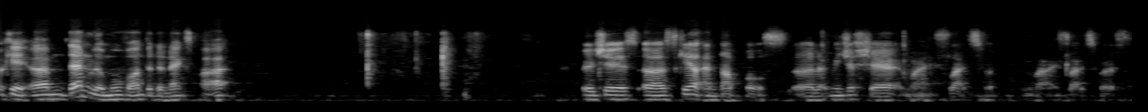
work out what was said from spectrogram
Okay, um, then we'll move on to the next part. which is uh, scale and tuples. Uh, let me just share my slides, my slides first.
